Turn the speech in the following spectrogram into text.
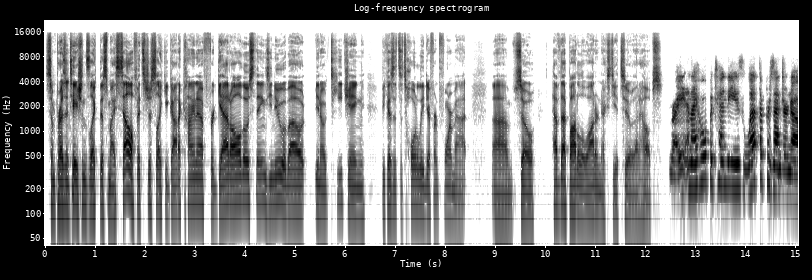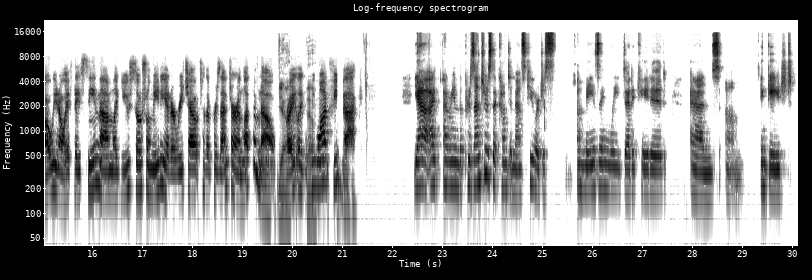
some presentations like this myself, it's just like you got to kind of forget all those things you knew about you know teaching because it's a totally different format. Um, so have that bottle of water next to you too. That helps. Right. And I hope attendees let the presenter know, you know, if they've seen them, like use social media to reach out to the presenter and let them know. Yeah. Right. Like yeah. we want feedback. Yeah, I, I mean, the presenters that come to MassCUE are just amazingly dedicated and um, engaged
